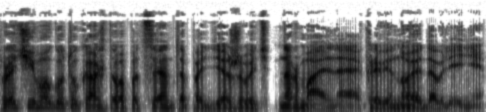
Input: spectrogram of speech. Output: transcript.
врачи могут у каждого пациента поддерживать нормальное кровяное давление.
